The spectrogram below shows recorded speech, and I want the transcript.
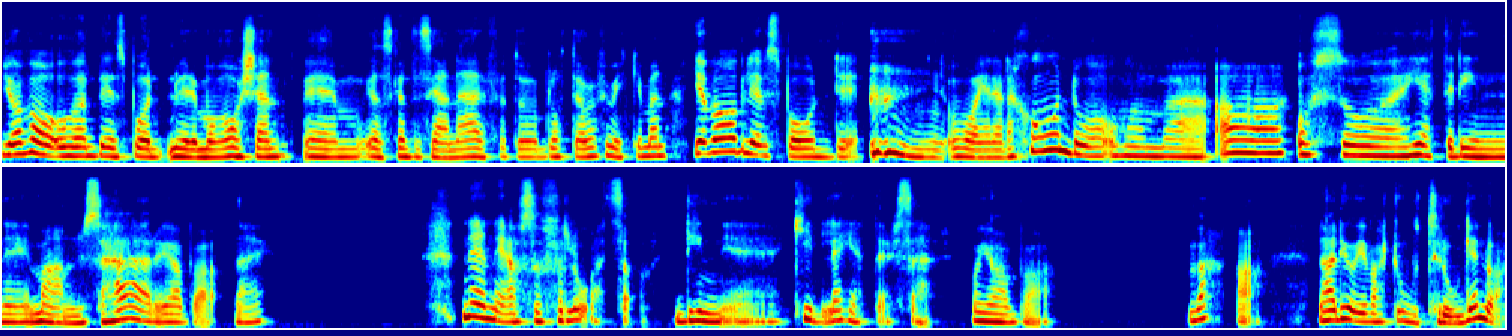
Jag var och blev spådd, nu är det många år sedan, ehm, jag ska inte säga när för då blottar jag mig för mycket, men jag var och blev spådd och var i en relation då och hon bara, ja, och så heter din man så här och jag bara, nej. Nej, nej, alltså förlåt, sa. Din eh, kille heter så här. Och jag bara, va? Ja. Nu hade jag ju varit otrogen då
